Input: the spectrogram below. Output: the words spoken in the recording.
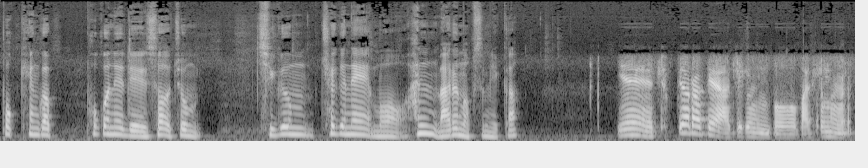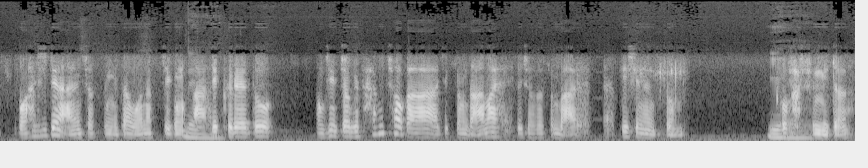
폭행과 폭언에 대해서 좀 지금 최근에 뭐 한 말은 없습니까? 예, 특별하게 아직은 뭐 말씀을 뭐 하시지는 않으셨습니다. 워낙 지금 네. 아직 그래도 정신적인 상처가 아직 좀 남아 있으셔서 좀 말을 아끼시는 좀것 예. 같습니다.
